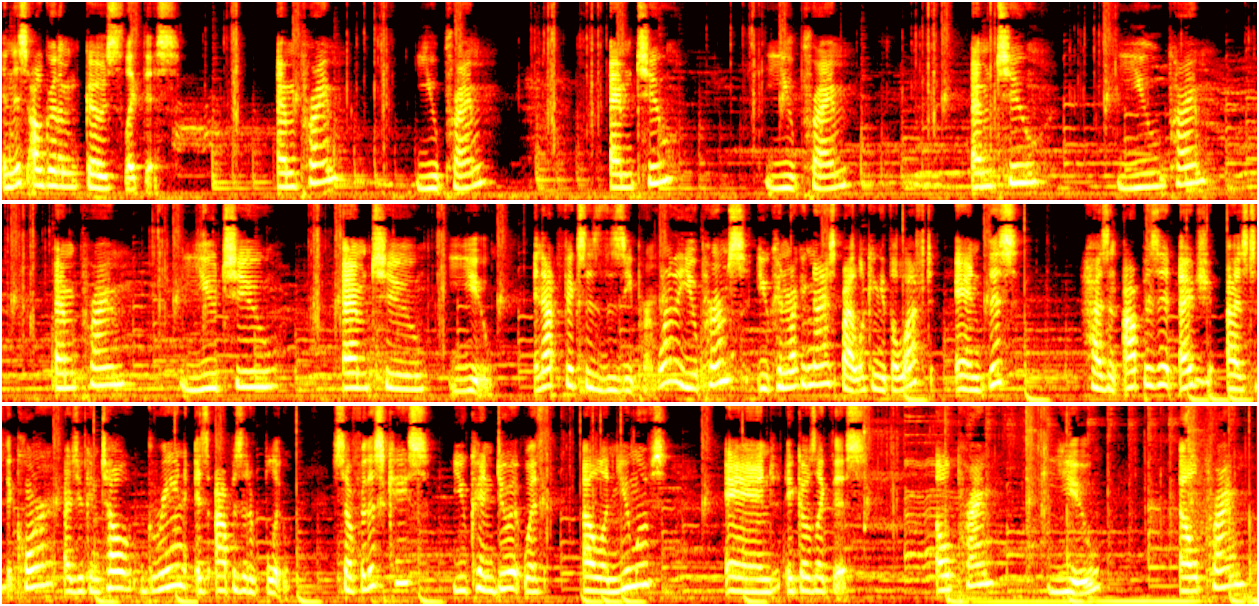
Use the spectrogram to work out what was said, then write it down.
And this algorithm goes like this. M prime, U prime, M2, U prime, M2, U prime, M prime, U2, M2, U. And that fixes the Z perm. One of the U perms you can recognize by looking at the left, and this has an opposite edge as to the corner. As you can tell, green is opposite of blue. So for this case, you can do it with L and U moves, and it goes like this. L prime, U, L prime,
